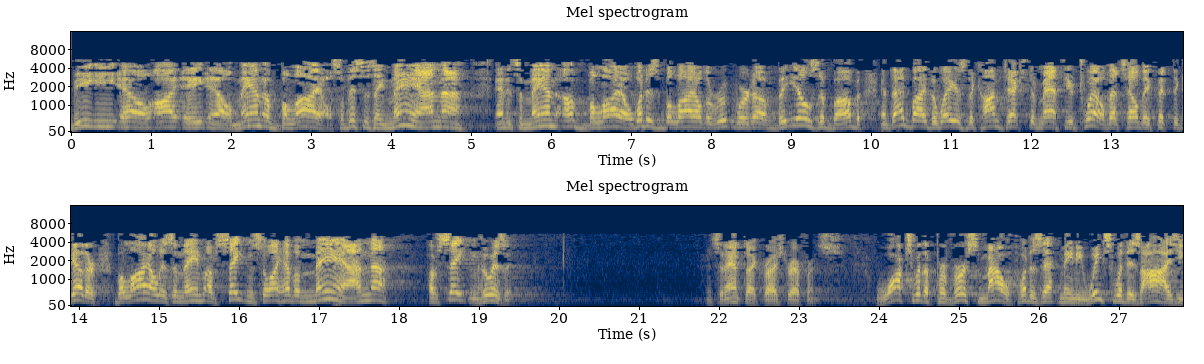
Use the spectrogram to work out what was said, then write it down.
B-E-L-I-A-L, man of Belial. So this is a man, uh, and it's a man of Belial. What is Belial the root word of? Beelzebub. And that, by the way, is the context of Matthew 12. That's how they fit together. Belial is the name of Satan. So I have a man of Satan. Who is it? It's an Antichrist reference. Walks with a perverse mouth. What does that mean? He winks with his eyes. He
